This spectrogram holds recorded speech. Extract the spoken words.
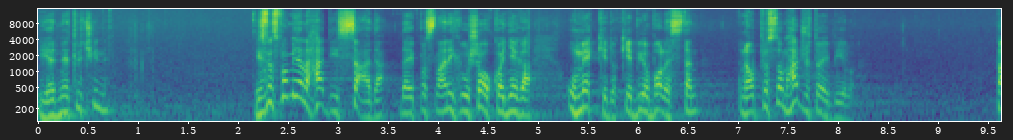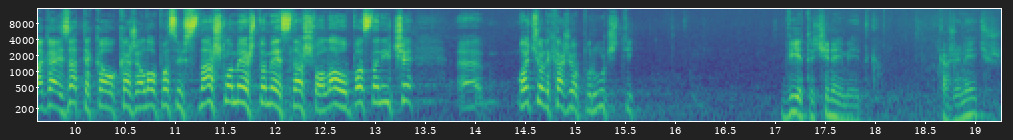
Jedne trećine. Nismo spominjali hadis sada, da je poslanik ušao kod njega u Mekki dok je bio bolestan. Na oprostom hađu to je bilo. Pa ga je zatekao, kaže, Allah poslanič, snašlo me što me je snašlo. Allah poslaniče, e, hoću li, kaže, oporučiti dvije trećine imetka? Kaže, nećeš.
